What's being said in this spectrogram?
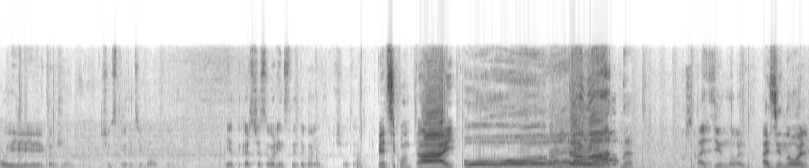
Ой-ой-ой, как же он чувствует эти балки. Нет, мне кажется, сейчас его Линслей догонит почему-то. 5 секунд. Ай! О, Да ладно! 1-0. 1-0.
